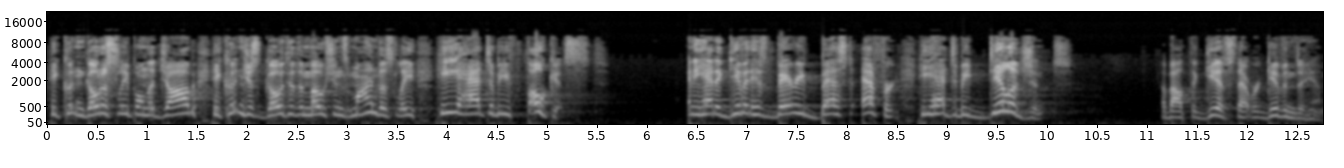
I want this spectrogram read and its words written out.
He couldn't go to sleep on the job. He couldn't just go through the motions mindlessly. He had to be focused. And he had to give it his very best effort. He had to be diligent about the gifts that were given to him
